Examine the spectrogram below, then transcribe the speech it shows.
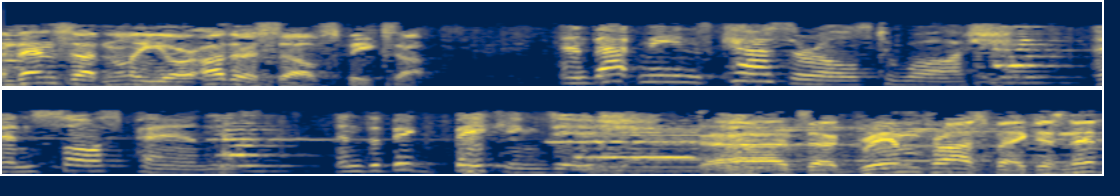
And then suddenly your other self speaks up. And that means casseroles to wash and saucepans and the big baking dish. That's a grim prospect, isn't it?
